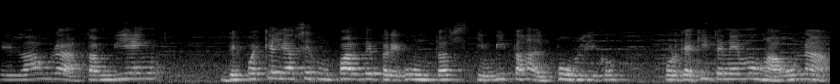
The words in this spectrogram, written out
Eh, Laura, también después que le haces un par de preguntas, invitas al público, porque aquí tenemos a una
